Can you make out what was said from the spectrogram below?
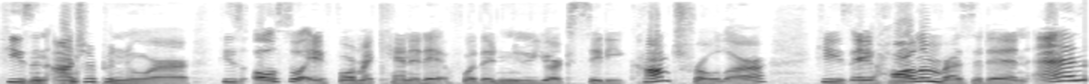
He's an entrepreneur. He's also a former candidate for the New York City Comptroller. He's a Harlem resident and,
